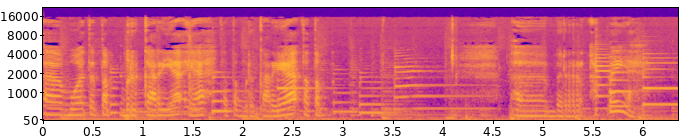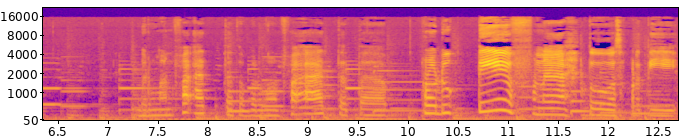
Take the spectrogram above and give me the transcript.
uh, buat tetap berkarya ya tetap berkarya tetap uh, ber apa ya bermanfaat tetap bermanfaat tetap produktif. Nah tuh seperti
